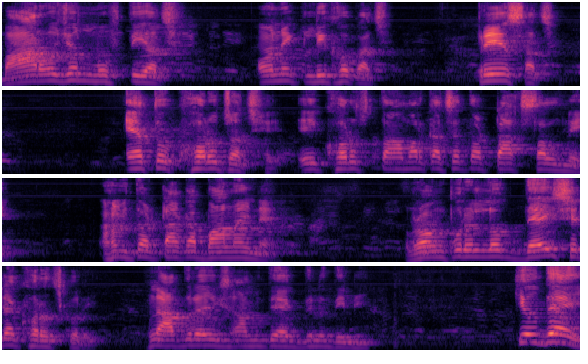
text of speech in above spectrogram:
বারো জন মুফতি আছে, অনেক লেখক আছে, প্রেস আছে। এত খরচ আছে। এই খরচ তো আমার কাছে তো টাকসাল নেই। আমি তো টাকা বানাই না রংপুরের লোক দেয়, সেটা খরচ করি। রাজাক আমি তো একদিনে দিনই কেউ দেয়,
